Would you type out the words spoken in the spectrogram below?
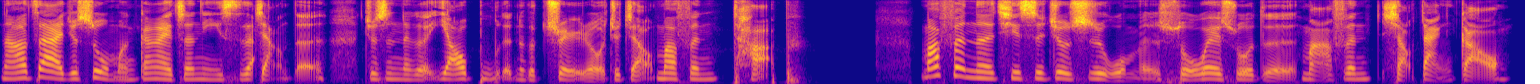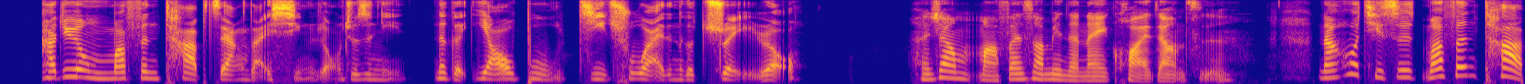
然后再来就是我们刚才珍妮斯讲的，就是那个腰部的那个赘肉，就叫 muffin top。muffin 呢，其实就是我们所谓说的马芬小蛋糕，它就用 muffin top 这样来形容，就是你那个腰部挤出来的那个赘肉，很像马芬上面的那一块这样子。然后其实 muffin top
